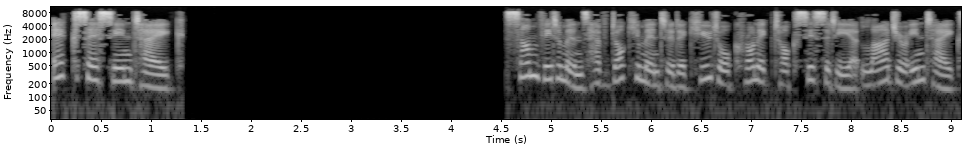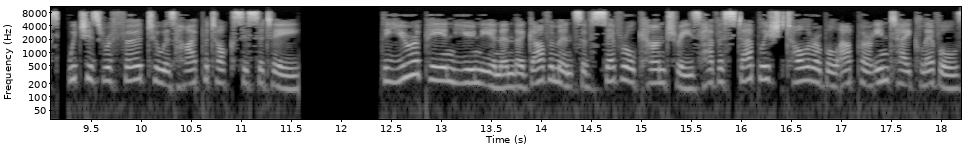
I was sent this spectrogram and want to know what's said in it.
Excess intake Some vitamins have documented acute or chronic toxicity at larger intakes, which is referred to as hypertoxicity. The European Union and the governments of several countries have established tolerable upper intake levels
